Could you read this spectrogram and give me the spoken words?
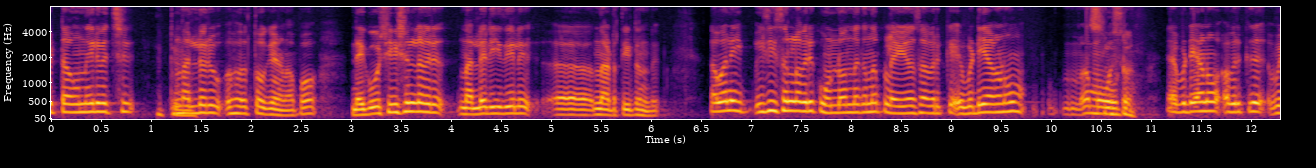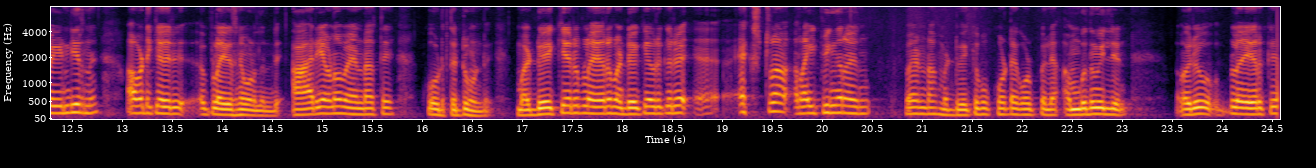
കിട്ടാവുന്നതിൽ വെച്ച് നല്ലൊരു തുകയാണ്. അപ്പോൾ നെഗോഷിയേഷനിൽ അവർ നല്ല രീതിയിൽ നടത്തിയിട്ടുണ്ട്. അതുപോലെ ഈ- സീസണിൽ അവർ കൊണ്ടുവന്നിരിക്കുന്ന പ്ലെയേഴ്സ് അവർക്ക് എവിടെയാണോ മോശം. എവിടെയാണോ അവർക്ക് വേണ്ടിയിരുന്നത് അവിടേക്ക് അവർ പ്ലെയേഴ്സിനെ കൊണ്ടുവന്നിട്ടുണ്ട്. ആരെയാണോ വേണ്ടാത്ത കൊടുത്തിട്ടുമുണ്ട്. മഡ്വേക്ക് ഒരു പ്ലെയർ മഡ്വേക്ക് അവർക്കൊരു എക്സ്ട്രാ റൈറ്റ് വിങ്ങർ ആയിരുന്നു. വേണ്ട മഡ്വേക്ക് പൊക്കോട്ടെ കുഴപ്പമില്ല. അമ്പത് മില്യൺ ഒരു പ്ലെയർക്ക്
